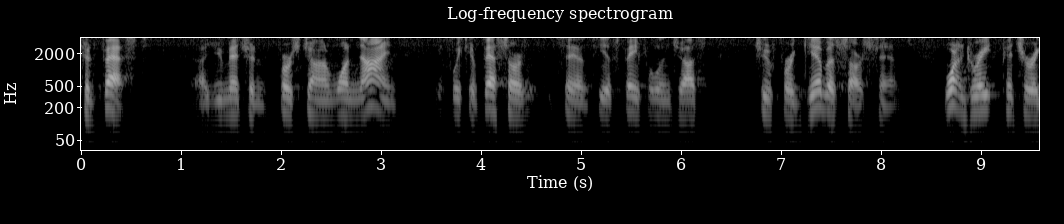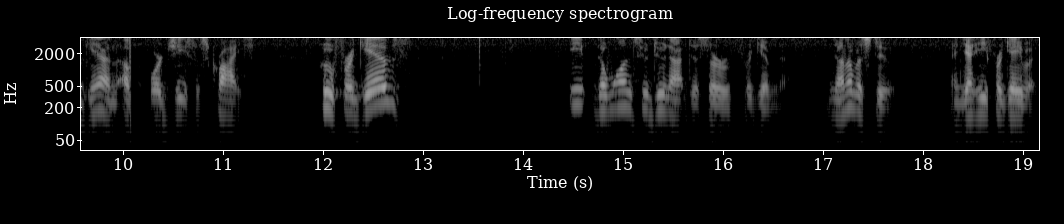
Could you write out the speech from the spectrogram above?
confessed. Uh, you mentioned 1 John 1 9. If we confess our sins, he is faithful and just to forgive us our sins. What a great picture again of Lord Jesus Christ, who forgives the ones who do not deserve forgiveness. None of us do. And yet he forgave us.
